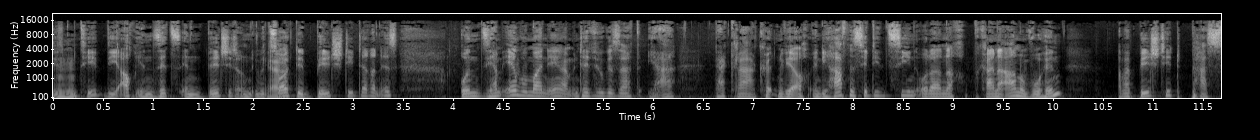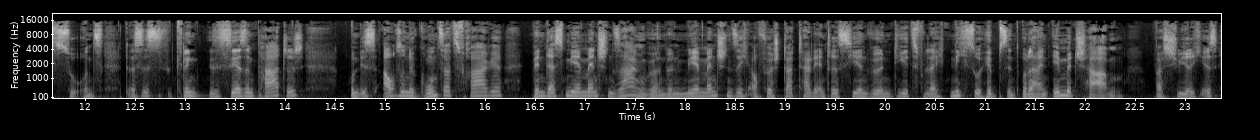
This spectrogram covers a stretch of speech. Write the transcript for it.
diesem Tee, die auch ihren Sitz in Bildstedt und überzeugte Bildstädterin ist. Und sie haben irgendwo mal in irgendeinem Interview gesagt, ja, na klar, könnten wir auch in die Hafen City ziehen oder nach keine Ahnung wohin. Aber Bildstedt passt zu uns. Das ist, klingt, ist sehr sympathisch und ist auch so eine Grundsatzfrage, wenn das mehr Menschen sagen würden, wenn mehr Menschen sich auch für Stadtteile interessieren würden, die jetzt vielleicht nicht so hip sind oder ein Image haben, was schwierig ist,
